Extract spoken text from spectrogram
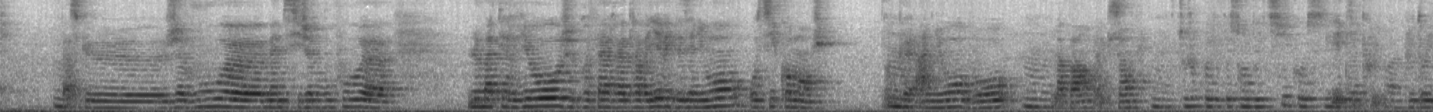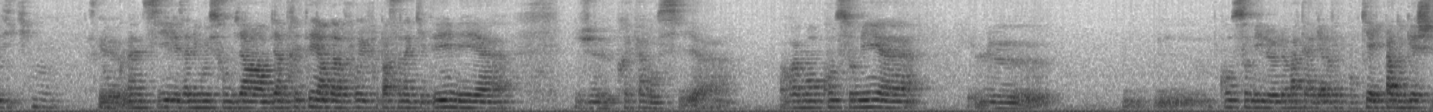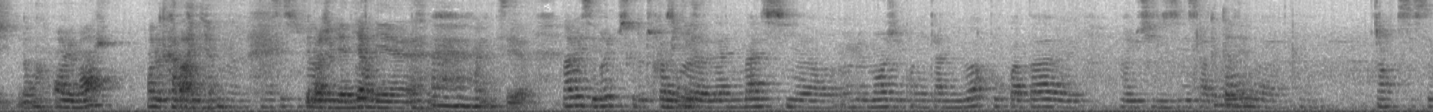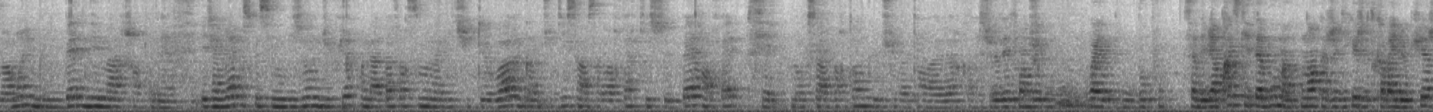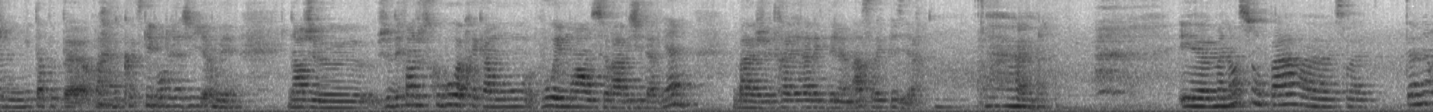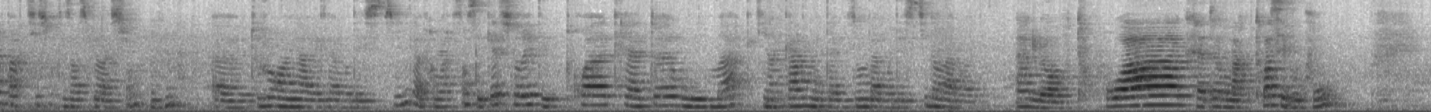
Mm. Parce que j'avoue, euh, même si j'aime beaucoup euh, le matériau, je préfère travailler avec des animaux aussi qu'on mange. Donc mm. euh, agneau, veau, mm. lapin par exemple. Toujours pour des questions d'éthique aussi. Éthique, oui, plutôt éthique. Parce que même si les animaux ils sont bien, bien traités hein, dans la forêt, il ne faut pas s'en inquiéter, mais je préfère aussi vraiment consommer euh, le consommer le, matériel pour qu'il n'y ait pas de gâchis. Donc mm. on le mange, on le travaille. Mm. C'est pas joli à dire, mais euh, c'est. Euh, non, mais c'est vrai, puisque de toute façon, l'animal, si on, le mange et qu'on est carnivore, pourquoi pas réutiliser sa peau c'est vraiment une, belle démarche en fait. Et j'aime bien parce que c'est une vision du cuir qu'on n'a pas forcément l'habitude de voir. Et comme tu dis, c'est un savoir-faire qui se perd en fait. Donc c'est important que tu mettes en valeur. Comme je le défends ouais, beaucoup. Ça devient presque tabou maintenant. Quand je dis que je travaille le cuir, j'ai limite un peu peur. ce qu'ils vont réagir. Mais non, je, je défends jusqu'au bout. Après, quand vous et moi on sera végétarienne, bah, je travaillerai avec des lamas avec plaisir. et euh, maintenant, si on part euh, sur la dernière partie sur tes inspirations, mhm. euh, toujours en lien avec la modestie. La première question, c'est quels seraient tes trois créateurs ou marques qui incarnent ta vision de la modestie dans la mode? Alors, trois créateurs ou marques. Trois, c'est beaucoup.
